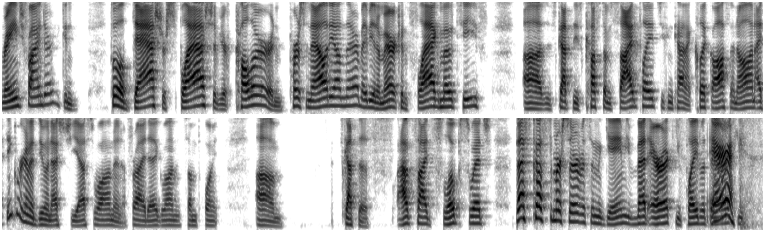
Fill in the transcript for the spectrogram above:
rangefinder. You can put a little dash or splash of your color and personality on there. Maybe an American flag motif. Uh, it's got these custom side plates you can kind of click off and on. I think we're going to do an SGS one and a fried egg one at some point. Um, it's got this outside slope switch. Best customer service in the game. You've met Eric. You've played with Eric. Eric. He's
